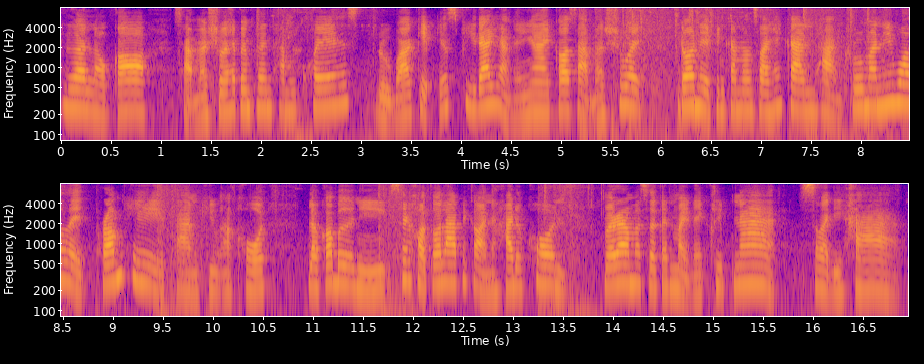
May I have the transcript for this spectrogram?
เพื่อนๆ แล้วก็สามารถช่วยให้เพื่อนๆทำเควสหรือว่าเก็บ SP ได้อย่างง่ายๆ ก็สามารถช่วยโดเนทเป็นกำลังใจให้กันผ่าน True Money Wallet พร้อมเพย์ตาม QR Code แล้วก็เบอร์นี้ไซนขอตัวลาไปก่อนนะคะทุกคน ไว้เรามาเจอกันใหม่ในคลิปหน้า สวัสดีค่ะ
